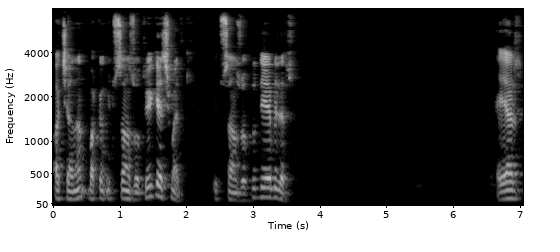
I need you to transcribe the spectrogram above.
açanın bakın 3 sanzotuyu geçmedik. 3 sanzotu diyebilir. Eğer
